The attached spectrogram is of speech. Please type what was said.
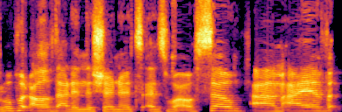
we'll put all of that in the show notes as well. So um, I have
